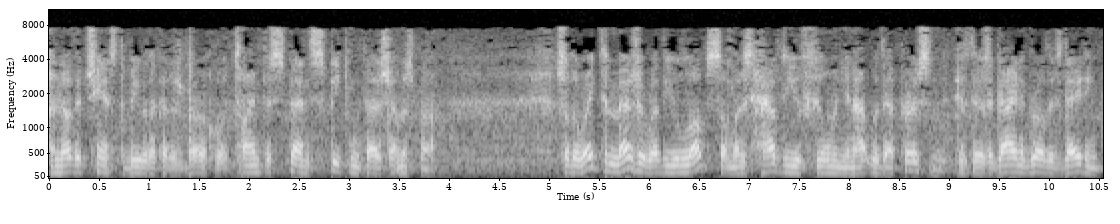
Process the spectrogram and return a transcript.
Another chance to be with HaKadosh Baruch Hu, a time to spend speaking to Hashem Baruch. So the way to measure whether you love someone is how do you feel when you're not with that person. If there's a guy and a girl that's dating,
